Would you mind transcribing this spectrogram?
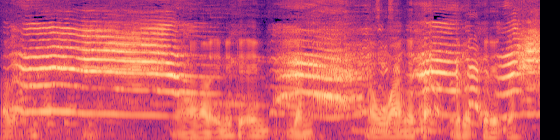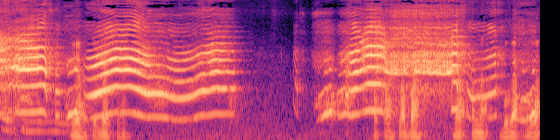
Nah, kalau ini dia yang mau nangis tak jerit-jerit tuh. Ya, tidak. Lepas, lepas. Enggak kena, buka, buka.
